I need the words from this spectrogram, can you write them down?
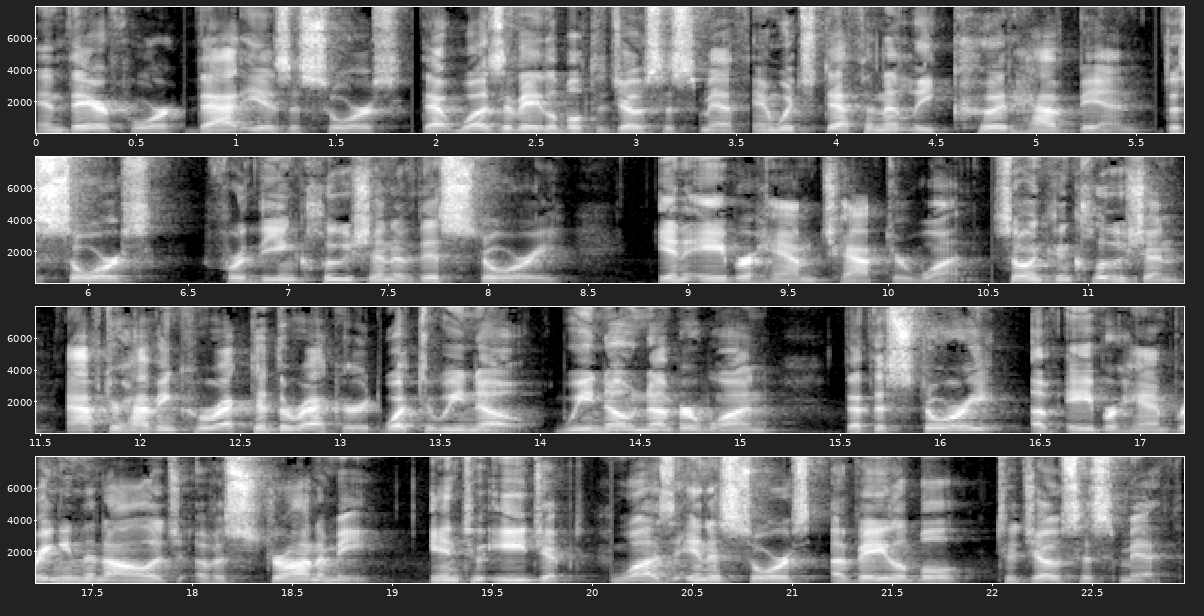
And therefore, that is a source that was available to Joseph Smith and which definitely could have been the source for the inclusion of this story in Abraham chapter 1. So, in conclusion, after having corrected the record, what do we know? We know number one, that the story of Abraham bringing the knowledge of astronomy into Egypt was in a source available to Joseph Smith.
